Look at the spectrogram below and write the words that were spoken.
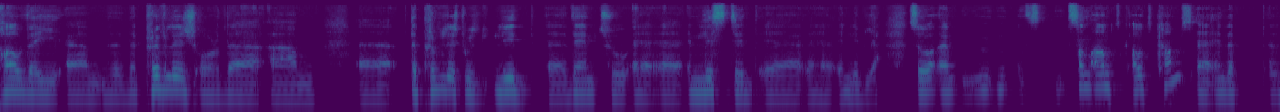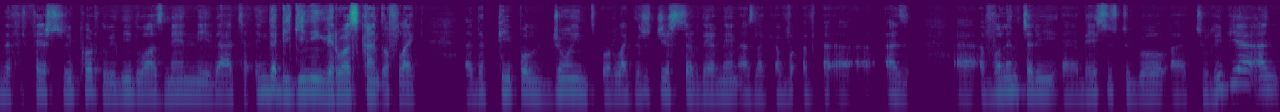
how they um, the, the, privilege or the um, uh, the privilege will lead uh, them to uh, uh enlisted uh, in Libya. So um, some out outcomes in the the first report we did was mainly that in the beginning there was kind of like the people joined or like registered their name as like a, a, a as a voluntary basis to go to Libya and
